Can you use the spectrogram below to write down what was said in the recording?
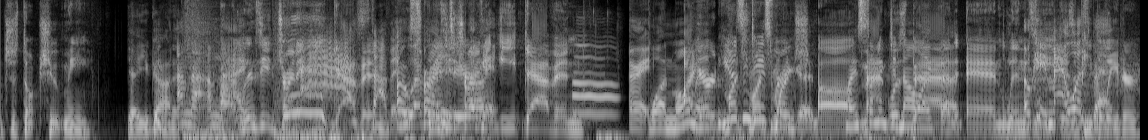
Just don't shoot me. Yeah, you got it. I'm not. I'm not. All right, I- Lindsay trying to eat Gavin. Stop it. I was Whoever trying it Lindsay's is. to. trying Okay. to eat Gavin. All right. One moment. I heard he munch, doesn't munch, taste very munch. good. Uh, My stomach Matt did was not bad, like that. and Lindsay Okay, Matt is a was people bad. eater.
